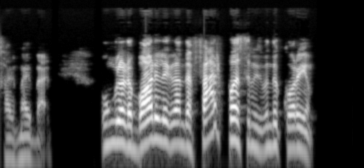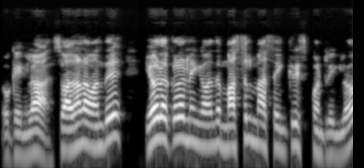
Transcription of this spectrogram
சாரி மை பேட். உங்களோட பாடியில் இருக்கிற அந்த ஃபேட் பர்சன்டேஜ் வந்து குறையும். ஓகேங்களா? ஸோ அதனால் வந்து எவ்வளோக்கெவ்வளோ நீங்கள் வந்து மசில் மேஸை இன்க்ரீஸ் பண்ணுறீங்களோ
